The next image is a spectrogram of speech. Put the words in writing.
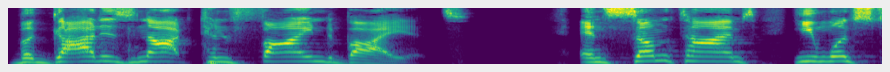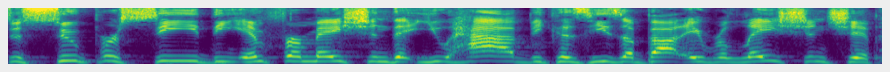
but God is not confined by it. And sometimes he wants to supersede the information that you have because he's about a relationship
